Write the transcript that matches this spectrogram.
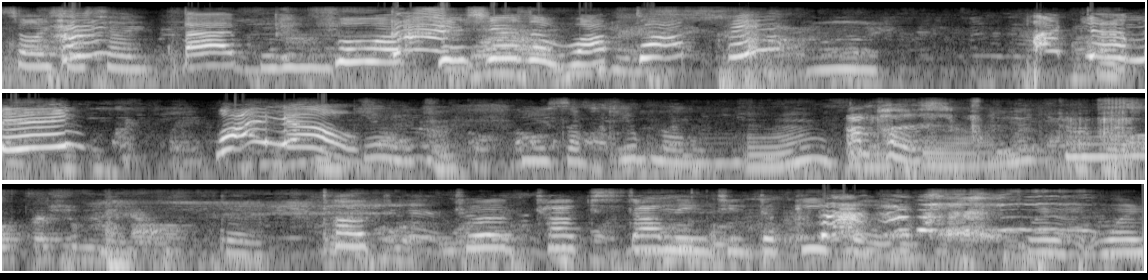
So I just say, Bob, for since you're the laptop thing, what you mean? Why you? He's a cute. Mm. I'm post. Talk, talk, talk stunning to the people when, when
